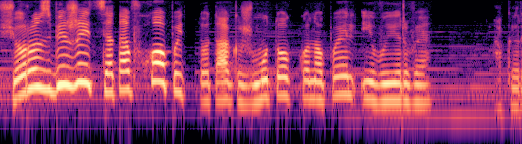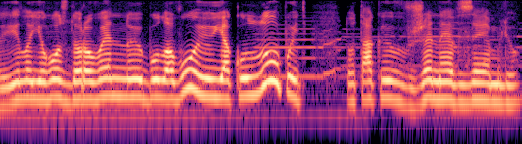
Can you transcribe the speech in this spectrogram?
Що розбіжиться та вхопить, то так жмуток конопель і вирве. А Кирило його здоровенною булавою, як улупить, то так і вжене в землю.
